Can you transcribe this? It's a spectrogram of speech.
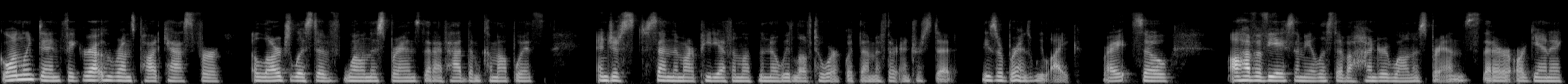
go on LinkedIn, figure out who runs podcasts for a large list of wellness brands that I've had them come up with, and just send them our PDF and let them know we'd love to work with them if they're interested. These are brands we like, right? So I'll have a VA send me a list of 100 wellness brands that are organic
